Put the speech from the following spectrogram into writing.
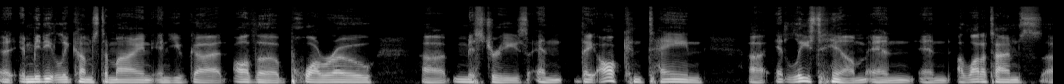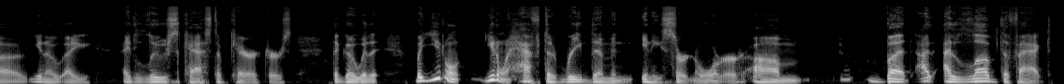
uh, immediately comes to mind, and you've got all the Poirot uh, mysteries, and they all contain uh, at least him, and and a lot of times, uh, you know, a a loose cast of characters that go with it. But you don't you don't have to read them in any certain order. Um, but I, I love the fact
